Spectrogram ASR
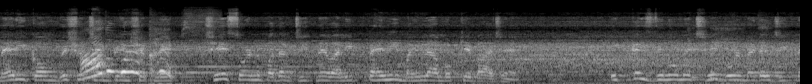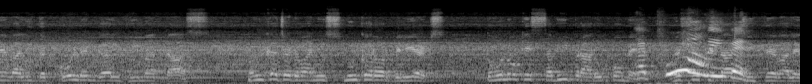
मैरी कॉम विश्व चैंपियनशिप में छह स्वर्ण पदक जीतने वाली पहली महिला मुक्केबाज हैं। 21 दिनों में छह गोल्ड मेडल जीतने वाली the golden girl Hima Das Pankaj Advani snooker और बिलियर्ड्स दोनों के सभी प्रारूपों में विश्व जीतने वाले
